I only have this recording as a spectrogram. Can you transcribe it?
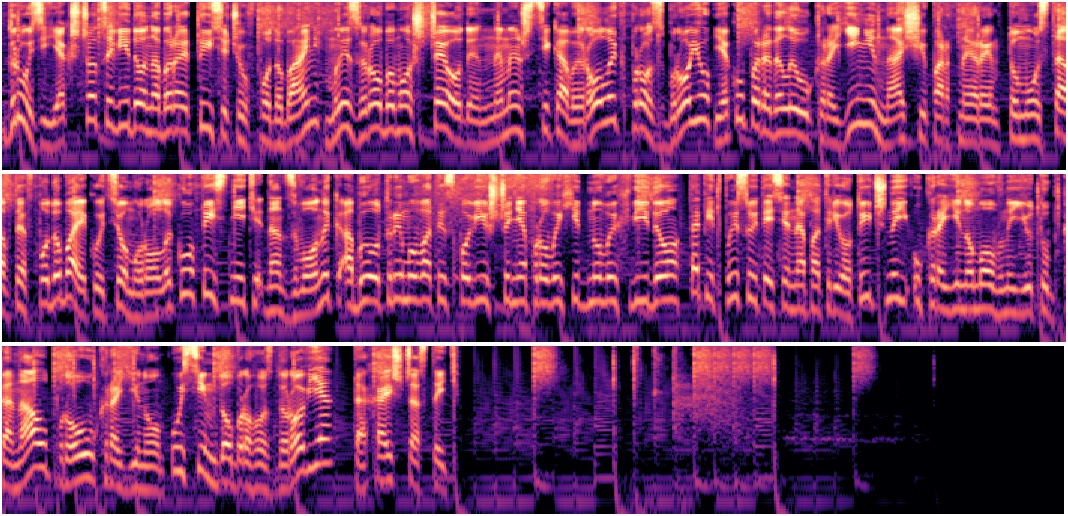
Друзі, якщо це відео набере тисячу вподобань, ми зробимо ще один не менш цікавий ролик про зброю, яку передали Україні наші партнери. Тому ставте вподобайку цьому ролику, тисніть на дзвоник, аби отримувати сповіщення про вихід нових відео, та підписуйтеся на патріотичний україномовний ютуб канал про Україну. Усім доброго здоров'я та хай щастить!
